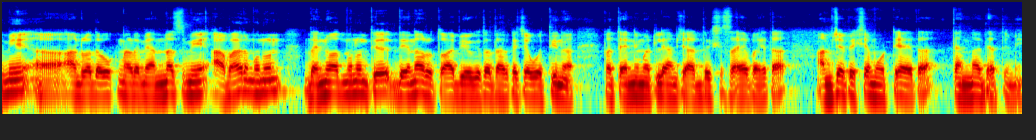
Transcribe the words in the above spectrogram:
मी अनुराधा ओक मॅडम यांनाच मी आभार म्हणून धन्यवाद म्हणून ते देणार होतो अभियोगिताधारकाच्या वतीनं. पण त्यांनी म्हटले आमचे अध्यक्ष साहेब आहेत आमच्यापेक्षा मोठे आहेत त्यांना द्या तुम्ही.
